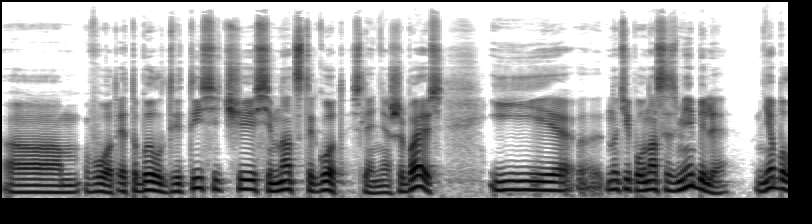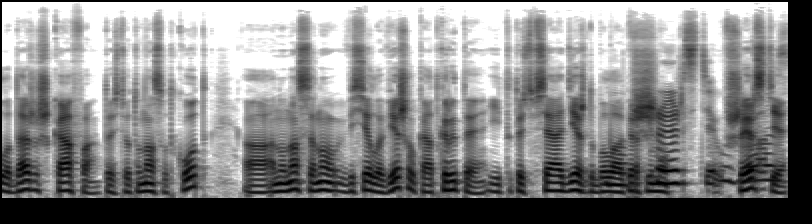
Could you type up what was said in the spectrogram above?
вот, это был 2017 год, если я не ошибаюсь, и, э, ну, типа, у нас из мебели не было даже шкафа. То есть вот у нас вот кот, а, оно, у нас оно висела вешалка открытая, и то есть вся одежда была, Ну, во-первых, в ему шерсти, в шерсти,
